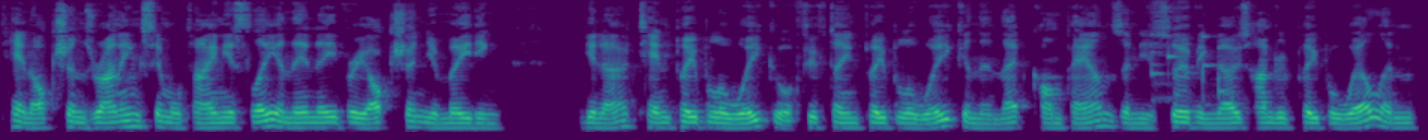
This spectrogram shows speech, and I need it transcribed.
ten auctions running simultaneously, and then every auction you're meeting, you know, ten people a week or fifteen people a week, and then that compounds, and you're serving those hundred people well, and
